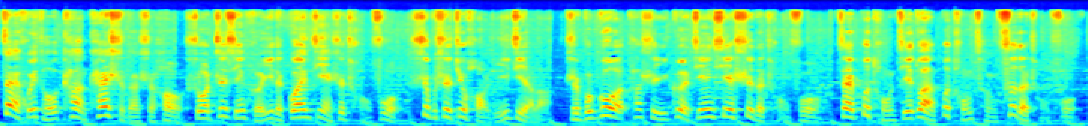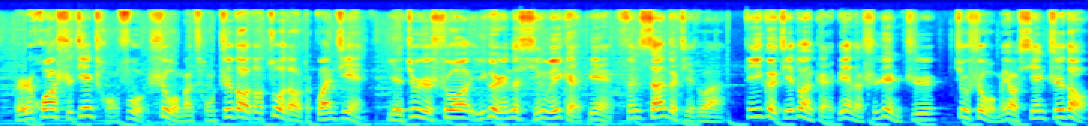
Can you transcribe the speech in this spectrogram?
再回头看开始的时候说知行合一的关键是重复，是不是就好理解了？只不过它是一个间歇式的重复，在不同阶段、不同层次的重复。而花时间重复是我们从知道到做到的关键。也就是说说，一个人的行为改变分三个阶段。第一个阶段改变的是认知，就是我们要先知道；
